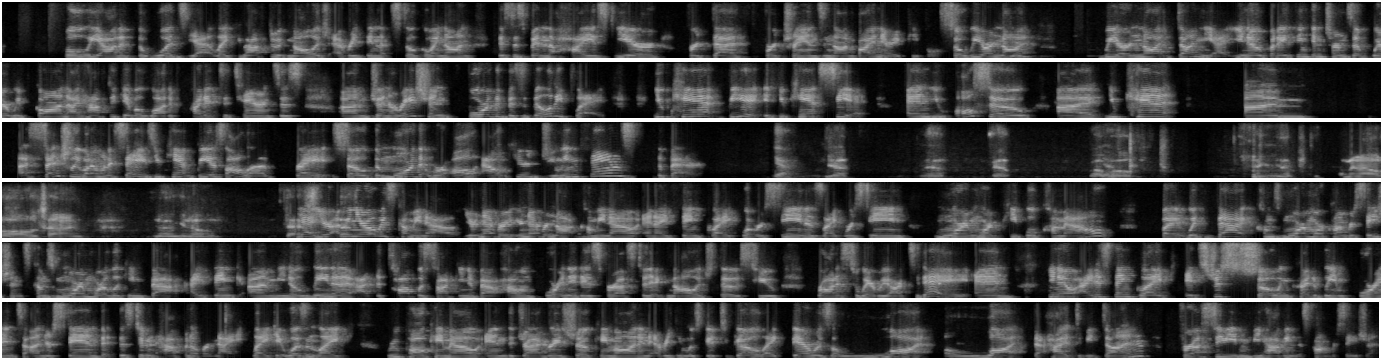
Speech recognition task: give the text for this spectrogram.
fully out of the woods yet. Like you have to acknowledge everything that's still going on. This has been the highest year for death for trans and non-binary people. So we are not yep. we are not done yet, you know. But I think in terms of where we've gone, I have to give a lot of credit to Terence's um, generation for the visibility play. You can't be it if you can't see it, and you also uh, you can't. Um, essentially, what I want to say is you can't beat us all up, right? So the more that we're all out here doing things, the better. Yeah. Yeah. Yeah, yeah. Bravo. Yeah. and coming out all the time. You know, you know. yeah, you're. I mean, you're always coming out. You're never. You're never not mm-hmm. coming out. And I think like what we're seeing is like we're seeing more and more people come out. But with that comes more and more conversations, comes more and more looking back. I think, um, you know, Lena at the top was talking about how important it is for us to acknowledge those who brought us to where we are today. And, you know, I just think like it's just so incredibly important to understand that this didn't happen overnight. Like it wasn't like RuPaul came out and the drag race show came on and everything was good to go. Like there was a lot, a lot that had to be done for us to even be having this conversation.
